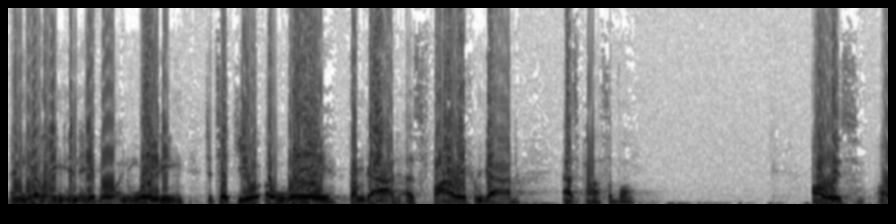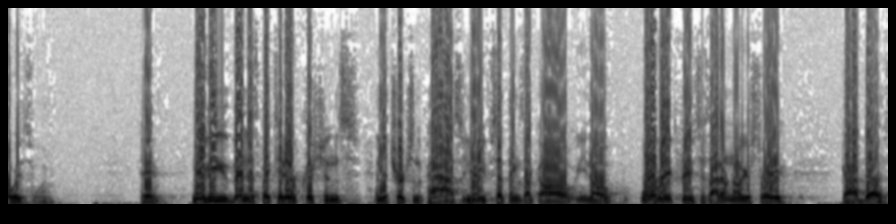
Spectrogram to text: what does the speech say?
and willing and able and waiting to take you away from God, as far away from God as possible. Always, always one. Okay? Maybe you've been a spectator of Christians in the church in the past, and you know, you've said things like, oh, you know, whatever your experience is, I don't know your story, God does.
